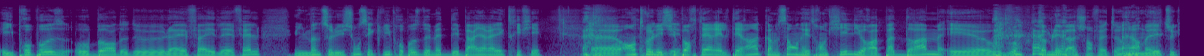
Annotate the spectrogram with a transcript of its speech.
et il propose au board de la FA et de la FL une bonne solution, c'est que lui propose de mettre des barrières électrifiées euh, entre les supporters et le terrain, comme ça on est tranquille, il n'y aura pas de drame, et euh, bon, comme les vaches en fait, on Alors- met des trucs.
